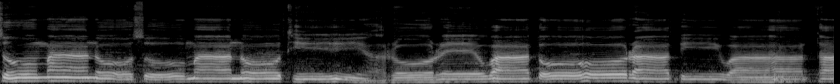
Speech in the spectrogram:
สุมาโนสุมาโนทิโรเรวาโตราติวาทา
